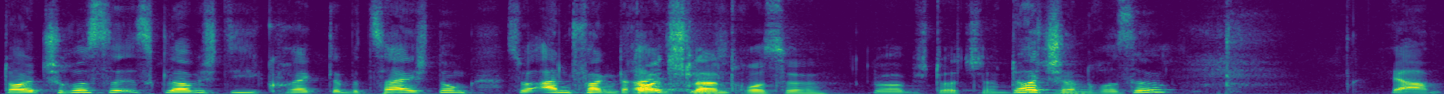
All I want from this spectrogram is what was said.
Deutsch-Russe ist, glaube ich, die korrekte Bezeichnung, so Anfang 30. Deutschland-Russe, glaube ich, Deutschland. Deutschland-Russe. Ja,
